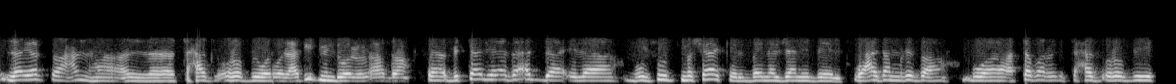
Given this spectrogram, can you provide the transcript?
لا يرضى عنها الاتحاد الأوروبي والعديد من دول الأرض الاعضاء بالتالي هذا أدى إلى وجود مشاكل بين الجانبين وعدم رضا. واعتبر الاتحاد الأوروبي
